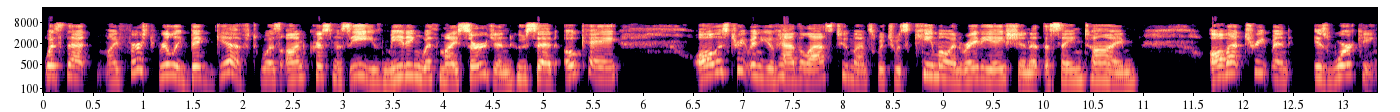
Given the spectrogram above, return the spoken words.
was that my first really big gift was on Christmas Eve meeting with my surgeon who said, okay, all this treatment you've had the last two months, which was chemo and radiation at the same time, all that treatment is working.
